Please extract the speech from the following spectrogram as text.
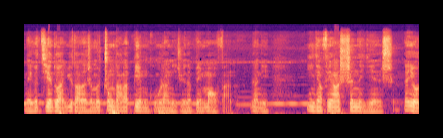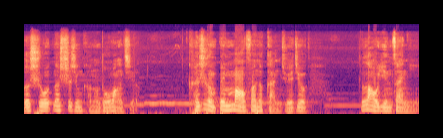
哪个阶段遇到了什么重大的变故，让你觉得被冒犯了，让你印象非常深的一件事。那有的时候那事情可能都忘记了，可是这种被冒犯的感觉就烙印在你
